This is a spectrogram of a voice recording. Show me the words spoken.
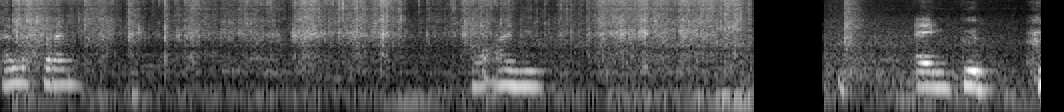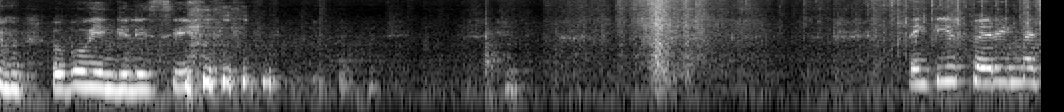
Halo friend. How are you? I'm good. Bobo Inggris Thank you very much,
